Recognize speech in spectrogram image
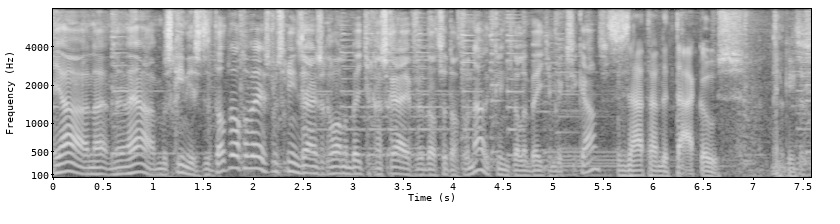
Ja, nou, nou ja, misschien is het dat wel geweest. Misschien zijn ze gewoon een beetje gaan schrijven dat ze dachten, nou, dat klinkt wel een beetje Mexicaans. Ze zaten aan de taco's, denk ik. Dus,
